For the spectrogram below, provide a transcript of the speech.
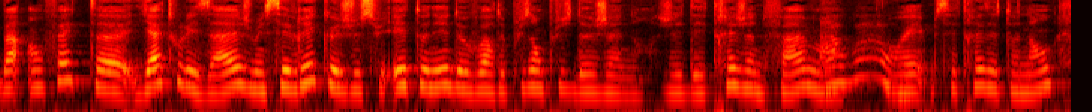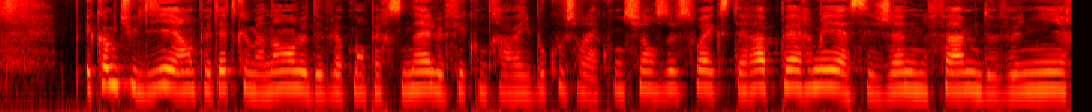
Bah, en fait, euh, il y a tous les âges, mais c'est vrai que je suis étonnée de voir de plus en plus de jeunes. J'ai des très jeunes femmes. Ah, Oui, c'est très étonnant. Et comme tu le dis, hein, peut-être que maintenant le développement personnel, le fait qu'on travaille beaucoup sur la conscience de soi, etc., permet à ces jeunes femmes de venir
